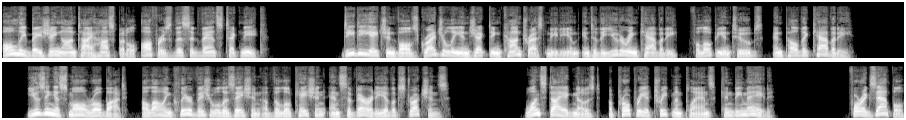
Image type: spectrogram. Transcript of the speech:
Only Beijing Antai Hospital offers this advanced technique. DDH involves gradually injecting contrast medium into the uterine cavity, fallopian tubes, and pelvic cavity. Using a small robot, allowing clear visualization of the location and severity of obstructions. Once diagnosed, appropriate treatment plans can be made. For example,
